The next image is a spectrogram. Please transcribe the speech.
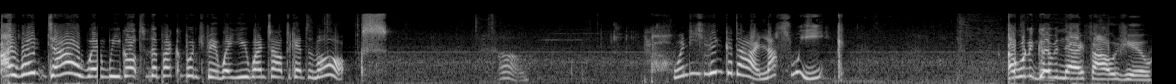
I went down when we got to the pack a punch bit where you went out to get to the box. Oh. When did you think I died? Last week? I wouldn't go in there if I was you.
